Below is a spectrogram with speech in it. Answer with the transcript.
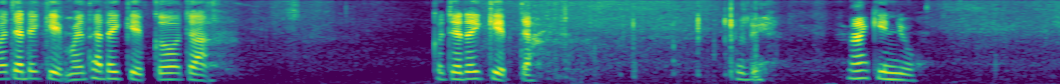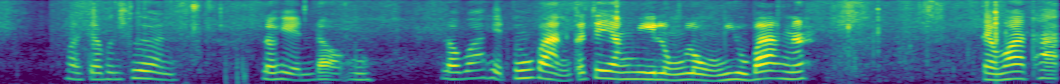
ว่าจะได้เก็บไหมถ้าได้เก็บก็จะ ก็จะได้เก็บจ้ะดูดิ น่ากินอยู่มาเจอเพื่อนๆ เราเห็นดอก เราว่าเห็ดพึ่งหวานก็จะยังมีหลงๆอยู่บ้างนะ แต่ว่าถ้า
